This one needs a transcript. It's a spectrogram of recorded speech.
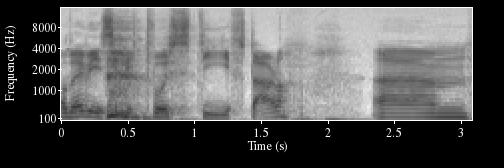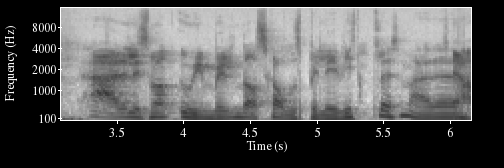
Og det viser litt hvor stivt det er, da. Um, Er det liksom at Wimbledon da skal alle spille i hvitt? Liksom? Er det, ja,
